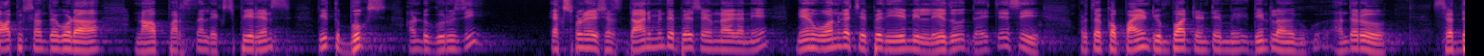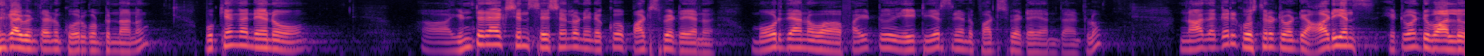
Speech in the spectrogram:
టాపిక్స్ అంతా కూడా నా personal experience with books and Guruji explanations. దాని మీద బేస్ అయి ఉన్నా కానీ నేను ఓన్గా చెప్పేది ఏమీ లేదు. దయచేసి ప్రతి ఒక్క పాయింట్ ఇంపార్టెంట్ మీ దీంట్లో అందరూ శ్రద్ధగా వింటారని కోరుకుంటున్నాను. ముఖ్యంగా నేను ఇంటరాక్షన్ సెషన్లో నేను ఎక్కువ పార్టిసిపేట్ అయ్యాను. More than five to eight years నేను పార్టిసిపేట్ అయ్యాను దాంట్లో. నా దగ్గరికి వస్తున్నటువంటి ఆడియన్స్ ఎటువంటి వాళ్ళు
